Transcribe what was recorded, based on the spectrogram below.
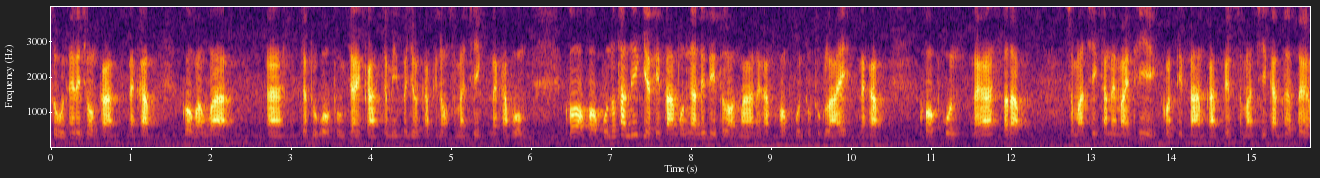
สูตรให้ได้ชมกันนะครับ ก็หวังว่าอ่าจะถูกอกถูกใจกันจะมีประโยชน์กับพี่น้องสมาชิกนะครับผมก็ขอบคุณทุกท่านที่เกียรติติดตามผลงานได้ดีตลอดมานะครับ ขอบคุณทุกๆไลค์นะครับ ขอบคุณนะฮะสำหรับ สมาชิกท่านใหม่ๆที่กดติดตามการเป็นสมาชิกกันเพิ่มเติม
